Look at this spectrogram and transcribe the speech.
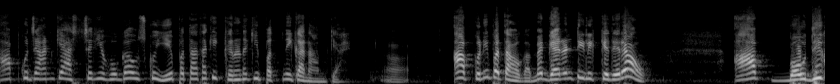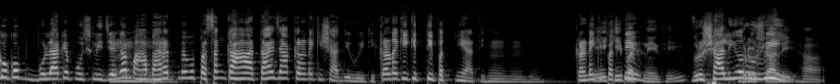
आपको जान के आश्चर्य होगा उसको ये पता था कि कर्ण की पत्नी का नाम क्या है। हाँ। आपको नहीं पता होगा मैं गारंटी लिख के दे रहा हूँ। आप बौद्धिकों को बुला के पूछ लीजिएगा हम्म, हम्म, महाभारत हम्म। में वो प्रसंग कहाँ आता है जहाँ कर्ण की शादी हुई थी कर्ण की कितनी पत्नियाँ थी कर्ण की पत्नी थी। वृशाली और उर्वी। हाँ।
